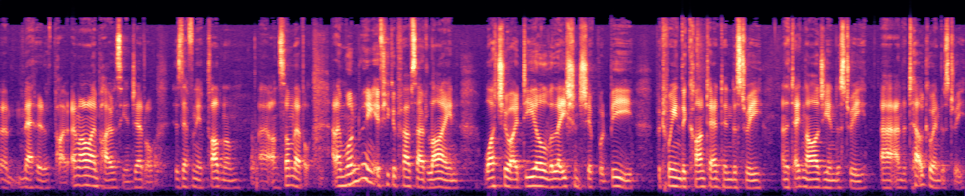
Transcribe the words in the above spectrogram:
um, method of piracy, and online piracy in general is definitely a problem uh, on some level. And I'm wondering if you could perhaps outline what your ideal relationship would be between the content industry and the technology industry uh, and the telco industry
